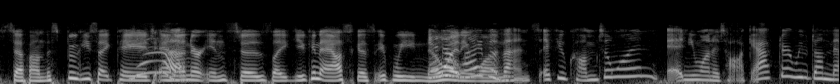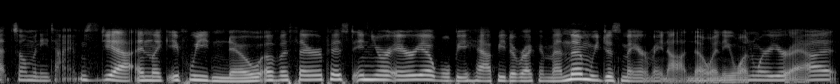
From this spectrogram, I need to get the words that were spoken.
stuff on the spooky psych page and on our instas. Like you can ask us if we and know at anyone. live events, if you come to one and you want to talk after, we've done that so many times. Yeah, and like if we know of a therapist in your area, we'll be happy to recommend them. We just may or may not know anyone where you're at.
